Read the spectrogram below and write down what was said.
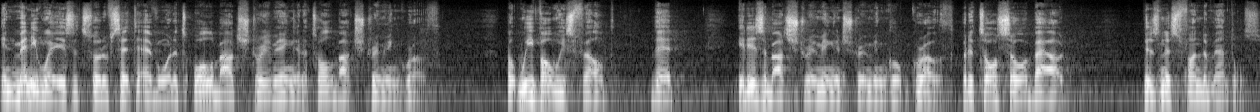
in many ways, it's sort of said to everyone it's all about streaming and it's all about streaming growth. But we've always felt that it is about streaming and streaming growth, but it's also about business fundamentals.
